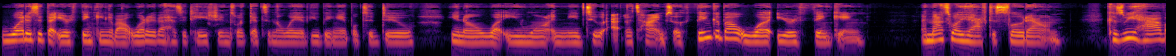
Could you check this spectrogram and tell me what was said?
what is it that you're thinking about what are the hesitations what gets in the way of you being able to do you know what you want and need to at a time so think about what you're thinking and that's why you have to slow down because we have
